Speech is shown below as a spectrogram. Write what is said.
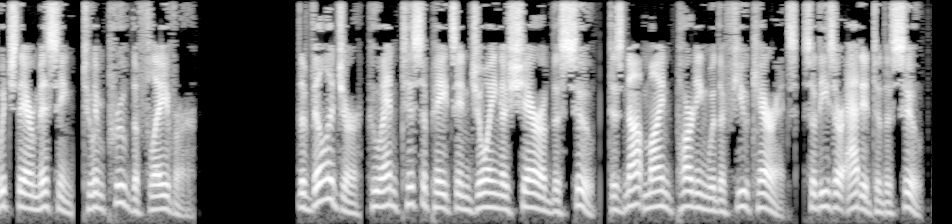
which they are missing, to improve the flavor. The villager, who anticipates enjoying a share of the soup, does not mind parting with a few carrots, so these are added to the soup.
